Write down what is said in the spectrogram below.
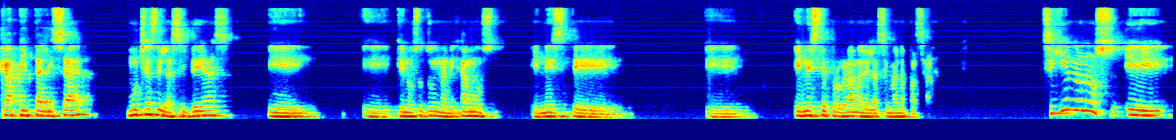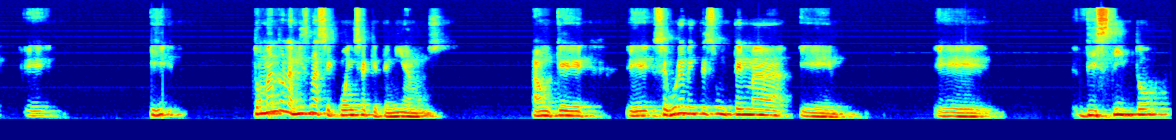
capitalizar muchas de las ideas que nosotros manejamos en este, en este programa de la semana pasada. Siguiéndonos eh, eh, y tomando la misma secuencia que teníamos, aunque eh, seguramente es un tema distinto,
